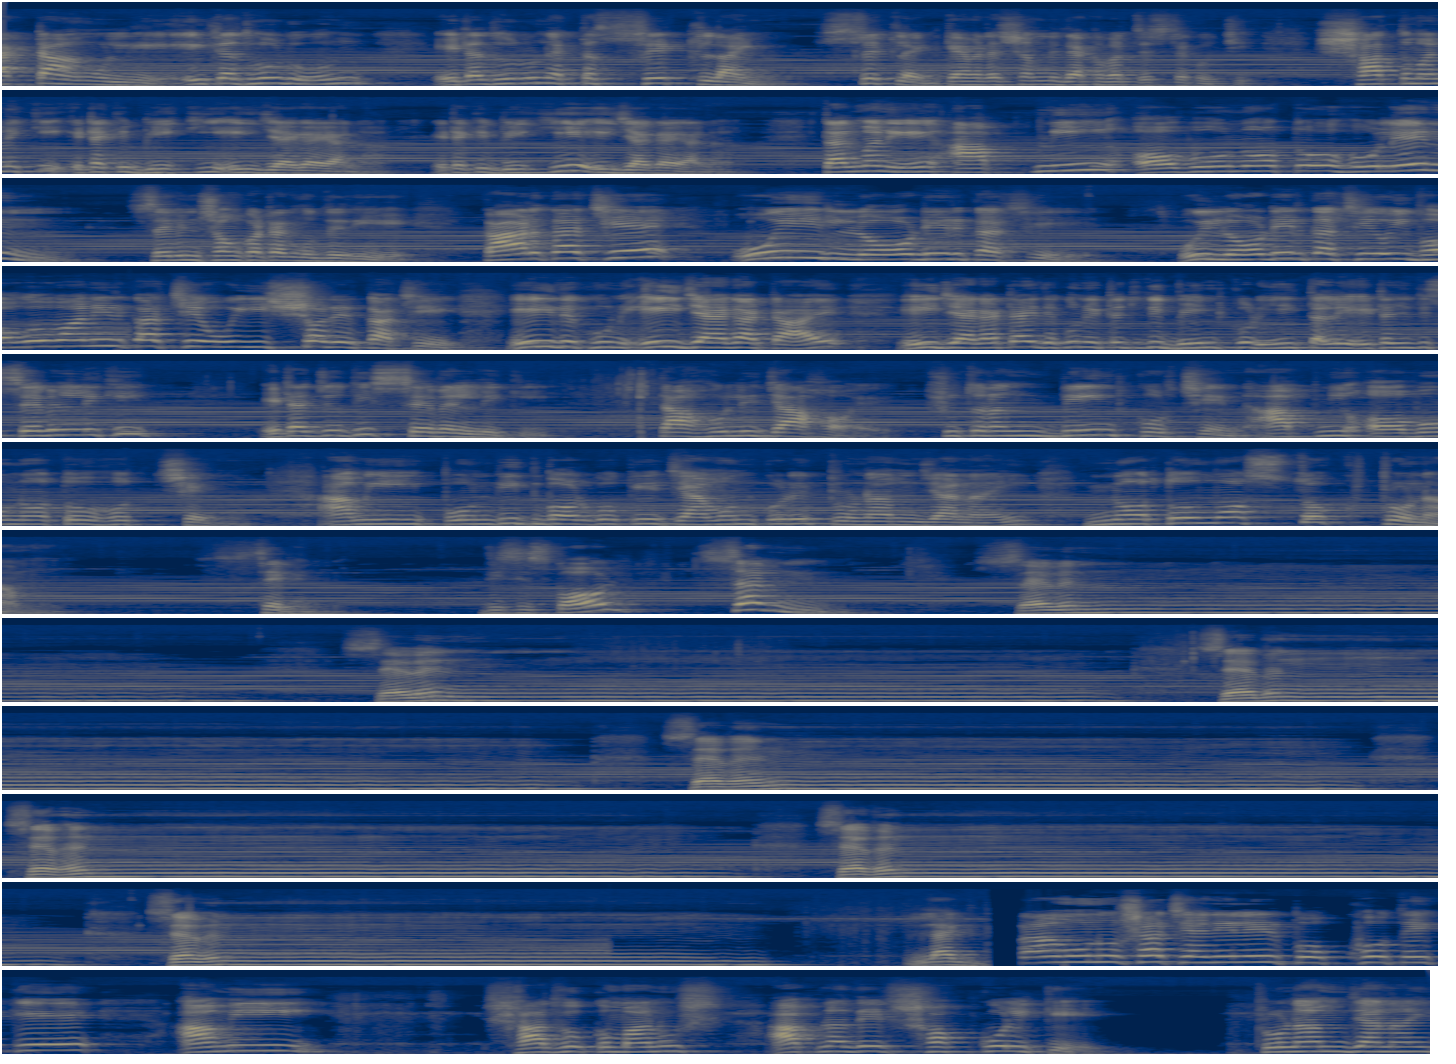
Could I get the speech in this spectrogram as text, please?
একটা আঙুল নিয়ে। এটা ধরুন এটা ধরুন একটা স্ট্রেট লাইন স্ট্রেট লাইন ক্যামেরার সামনে দেখাবার চেষ্টা করছি। সাত মানে কি? এটাকে বেঁকিয়ে এই জায়গায় আনা। এটাকে বেঁকিয়ে এই জায়গায় আনা। তার মানে আপনি অবনত হলেন সেভেন সংখ্যাটার মধ্যে দিয়ে। কার কাছে? ওই লর্ডের কাছে। ওই লর্ডের কাছে, ওই ভগবানের কাছে, ওই ঈশ্বরের কাছে। এই দেখুন, এই জায়গাটায় এই জায়গাটায় দেখুন, এটা যদি বেন্ড করি, তাহলে এটা যদি সেভেন লিখি, এটা যদি সেভেন লিখি, তাহলে যা হয়। সুতরাং বেন্ড করছেন, আপনি অবনত হচ্ছেন। আমি পণ্ডিত বর্গকে যেমন করে প্রণাম জানাই, নতমস্তক প্রণাম। Seven. This is called seven seven seven seven seven seven seven seven, like Manasa চ্যানেলের পক্ষ থেকে আমি সাধক মানুষ আপনাদের সকলকে প্রণাম জানাই।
